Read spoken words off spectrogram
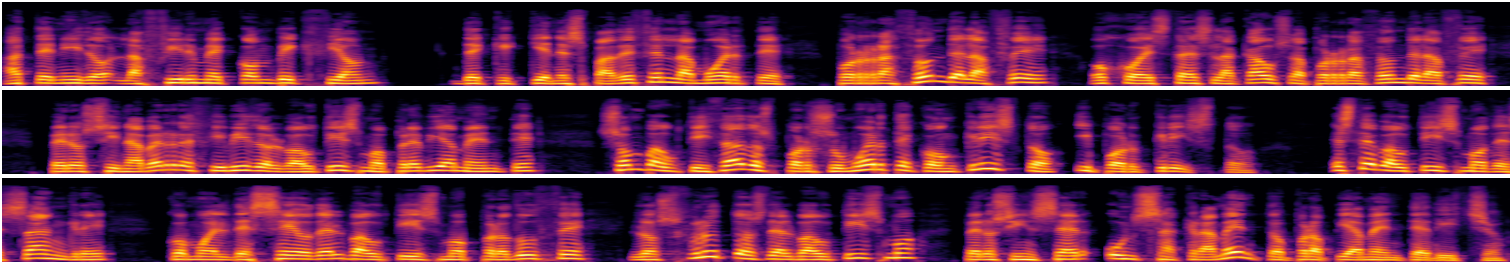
ha tenido la firme convicción de que quienes padecen la muerte por razón de la fe, ojo, esta es la causa, por razón de la fe, pero sin haber recibido el bautismo previamente, son bautizados por su muerte con Cristo y por Cristo. Este bautismo de sangre, como el deseo del bautismo, produce los frutos del bautismo, pero sin ser un sacramento propiamente dicho.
